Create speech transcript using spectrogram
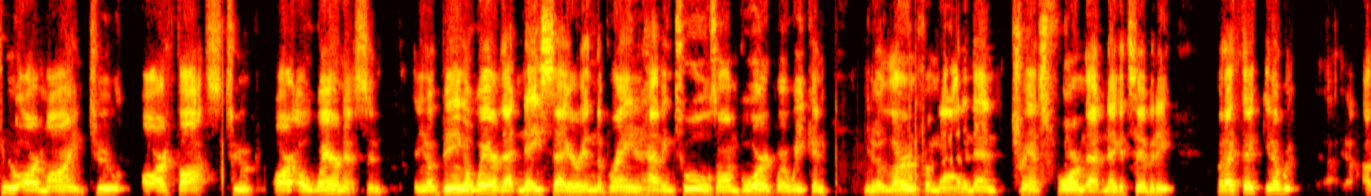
to our mind, to our thoughts, to our awareness. And you know, being aware of that naysayer in the brain and having tools on board where we can, you know, learn from that and then transform that negativity. But I think, you know, we, a,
